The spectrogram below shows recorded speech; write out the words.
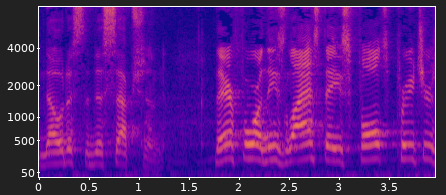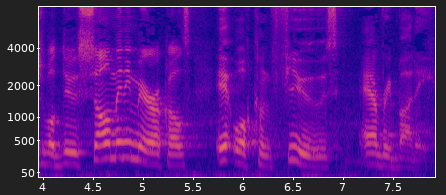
Notice the deception. Therefore, in these last days, false preachers will do so many miracles, it will confuse everybody.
